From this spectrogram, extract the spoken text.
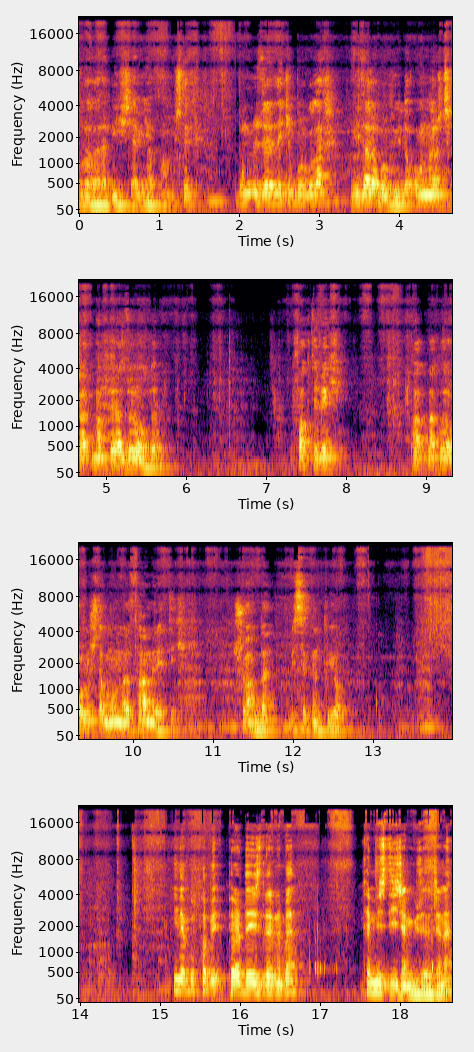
Buralara bir işlem yapmamıştık. Bunun üzerindeki burgular vidalı burguydu. Onları çıkartmak biraz zor oldu. Ufak tefek patlaklar oluştu ama onları tamir ettik. Şu anda bir sıkıntı yok. Yine bu tabi perde izlerini ben temizleyeceğim güzelce.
